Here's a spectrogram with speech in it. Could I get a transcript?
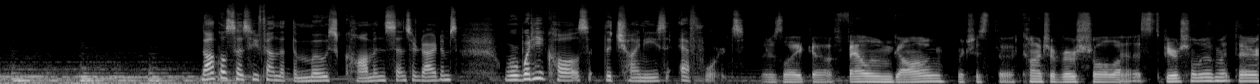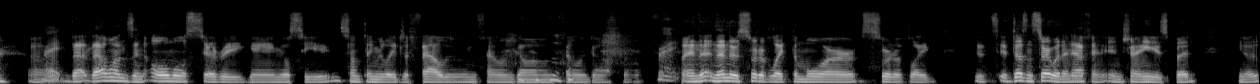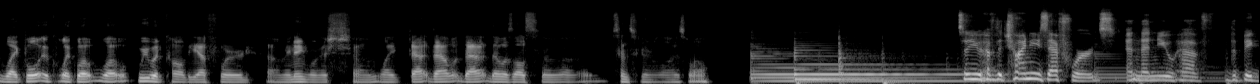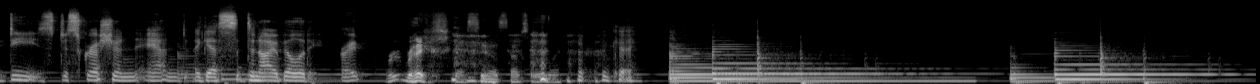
Knockel says he found that the most common censored items were what he calls the Chinese F words. There's like uh, Falun Gong, which is the controversial uh, spiritual movement there. Uh, right. That that one's in almost every game. You'll see something related to Falun, Falun Gong, Falun Dafa. Right. And, th- and then there's sort of like the more sort of like it's, it doesn't start with an F in, in Chinese, but you know, like well, like what what we would call the F word um, in English, um, like that that that that was also uh, censored in a law as well. So you have the Chinese F words, and then you have the big D's, discretion and I guess deniability, right? Right. Yes. Yes. Absolutely. okay.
